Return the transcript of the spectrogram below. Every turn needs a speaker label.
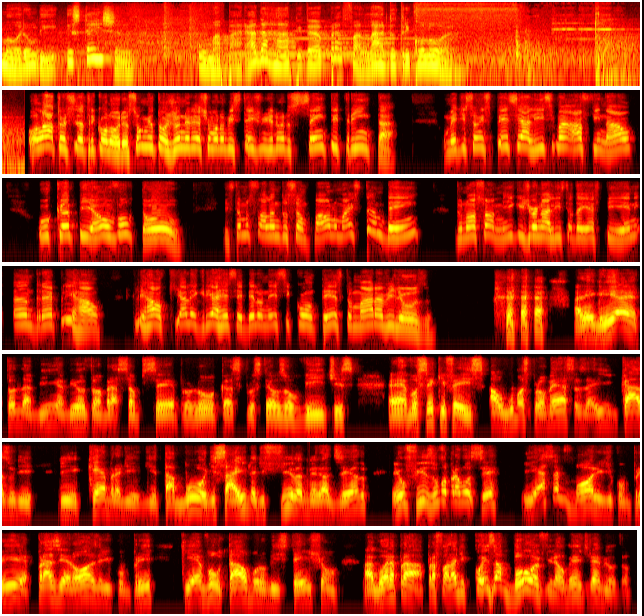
Speaker 1: Morumbi Station. Uma parada rápida para falar do tricolor.
Speaker 2: Olá, torcida tricolor. Eu sou Milton Júnior e este é o Morumbi Station de número 130. Uma edição especialíssima, afinal, o campeão voltou. Estamos falando do São Paulo, mas também do nosso amigo e jornalista da ESPN, André Plihal. Plihal, que alegria recebê-lo nesse contexto maravilhoso.
Speaker 3: alegria é toda minha, Milton. Um abração para você, para o Lucas, para os teus ouvintes. É, você que fez algumas promessas aí em caso de, de quebra de, de tabu, de saída de fila, melhor dizendo, eu fiz uma para você. E essa é mole de cumprir, é prazerosa de cumprir, que é voltar ao Morumbi Station agora para falar de coisa boa, finalmente, né, Milton?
